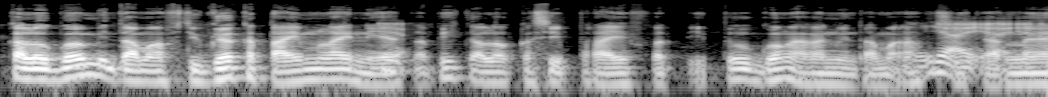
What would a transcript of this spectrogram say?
kalau gue minta maaf juga ke timeline ya Iya. tapi kalau ke si private itu gue nggak akan minta maaf Iya, sih iya, karena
